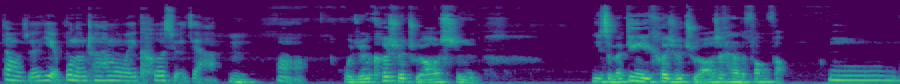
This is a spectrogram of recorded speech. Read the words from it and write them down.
但我觉得也不能称他们为科学家。嗯嗯我觉得科学主要是你怎么定义科学，主要是看它的方法，嗯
